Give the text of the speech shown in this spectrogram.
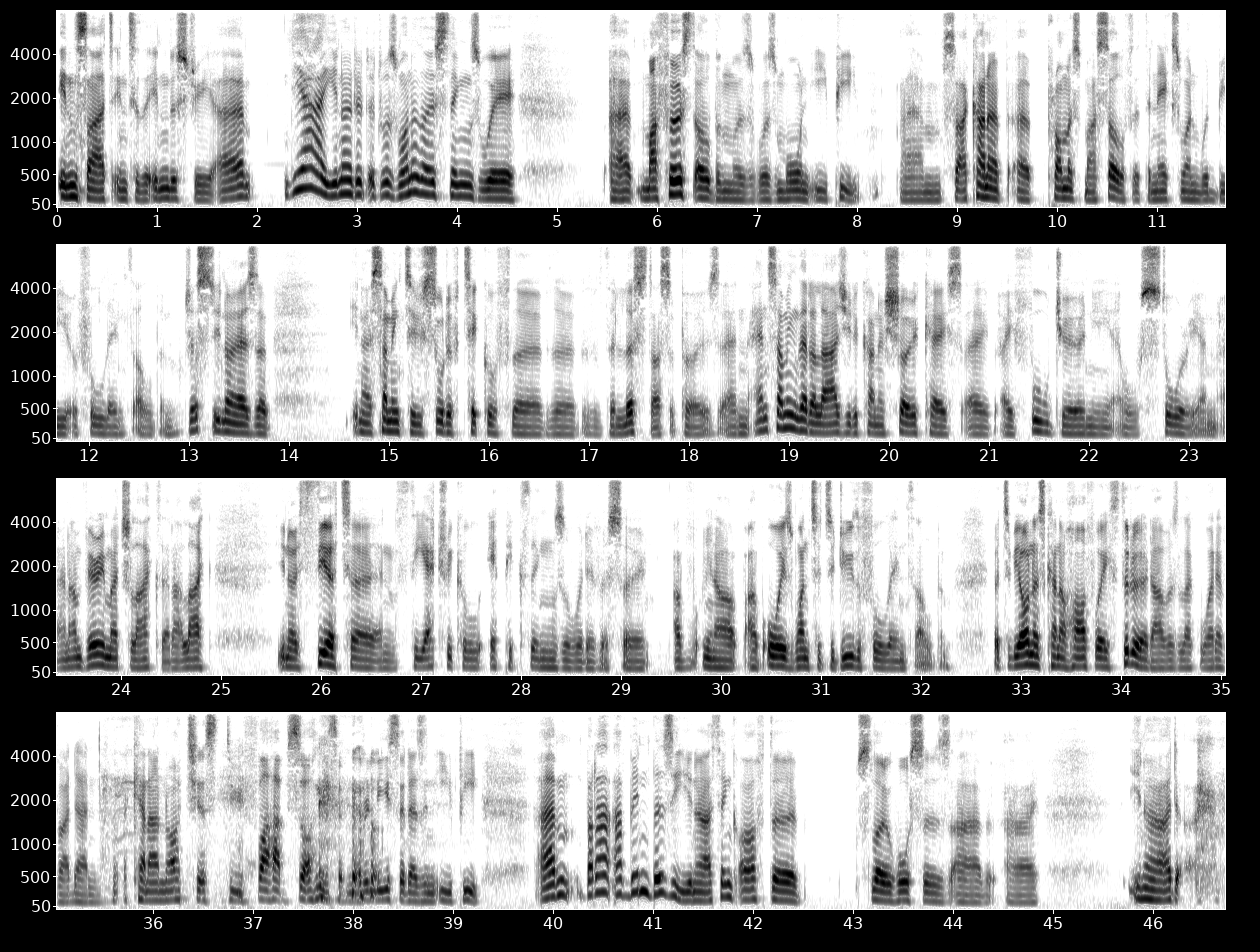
insight into the industry. Um, yeah, you know, it, it was one of those things where uh, my first album was was more an EP. Um, so I kind of uh, promised myself that the next one would be a full length album, just you know as a you know something to sort of tick off the, the the list, I suppose, and and something that allows you to kind of showcase a, a full journey or story, and and I'm very much like that. I like you know theatre and theatrical epic things or whatever. So I've you know I've always wanted to do the full length album, but to be honest, kind of halfway through it, I was like, what have I done? Can I not just do five songs and release it as an EP? Um, but I, have been busy, you know. I think after Slow Horses, uh, I, you know, I'd,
